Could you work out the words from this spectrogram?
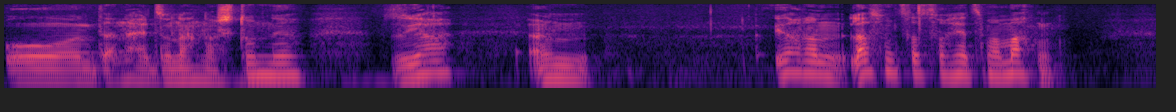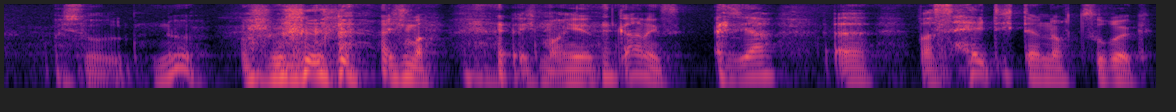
Und dann halt so nach einer Stunde, so ja, ähm, ja, dann lass uns das doch jetzt mal machen. Ich so, nö, ich mach, ich mach jetzt gar nichts. Also, ja, äh, was hält dich denn noch zurück?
